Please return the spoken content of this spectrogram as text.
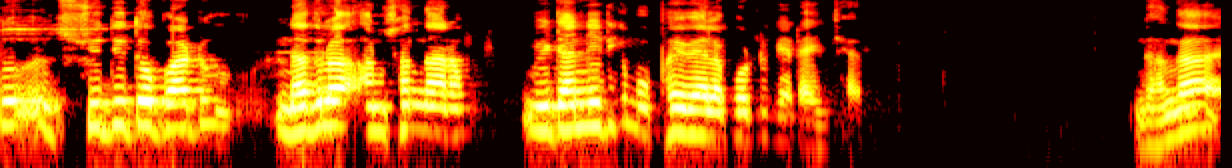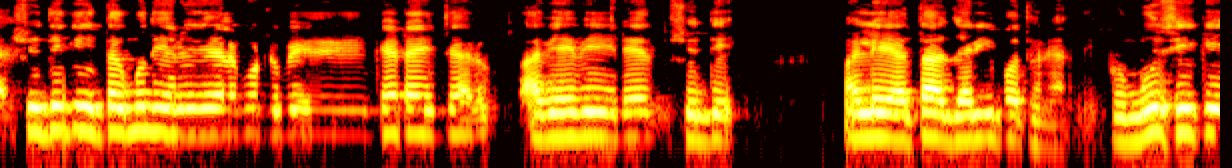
తో- శుద్ధితో పాటు నదుల అనుసంధానం వీటన్నిటికీ ముప్పై వేల కోట్లు కేటాయించారు. గంగా శుద్ధికి ఇంతకుముందు ఎనిమిది వేల కోట్లు కేటాయించారు. అవేవి లేదు శుద్ధి. మళ్ళీ అంతా జరిగిపోతూనే ఉంది. ఇప్పుడు మూసీకి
